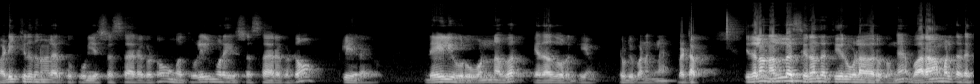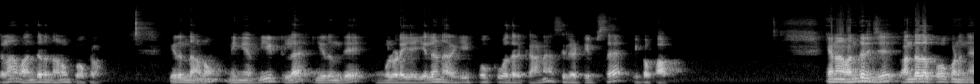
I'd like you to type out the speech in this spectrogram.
படிக்கிறதுனால இருக்கக்கூடிய ஸ்ட்ரெஸ்ஸாக இருக்கட்டும் உங்கள் தொழில்முறை ஸ்ட்ரெஸ்ஸாக இருக்கட்டும் கிளியர் ஆகிடும் டெய்லி ஒரு ஒன் ஹவர் ஏதாவது ஒரு கேம் இப்படி பண்ணுங்களேன். பெட்டர் இதெல்லாம் நல்ல சிறந்த தீர்வுகளாக இருக்குங்க. வராமல் தடுக்கலாம் வந்திருந்தாலும் போக்கலாம். இருந்தாலும் நீங்கள் வீட்டில் இருந்தே உங்களுடைய இளநரையை போக்குவதற்கான சில டிப்ஸை இப்போ பார்ப்போம். ஏன்னா வந்துருச்சு வந்ததை போக்கணுங்க.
